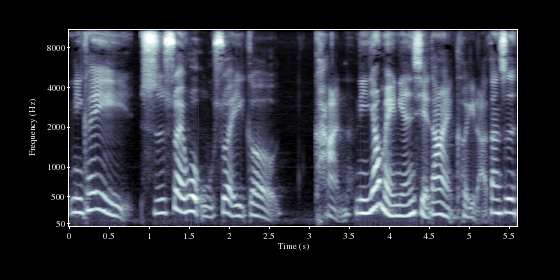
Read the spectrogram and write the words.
你可以十岁或五岁一个。坎，你要每年写当然也可以啦，但是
